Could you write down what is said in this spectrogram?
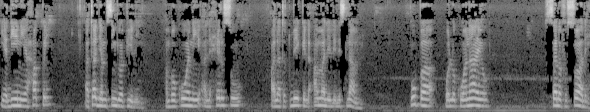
ya dini ya haki ataja msingi wa pili ambao kuwa ni alhirsu ala tatbiq al-amali lilislam. Pupa walokuwa nayo salafu salih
